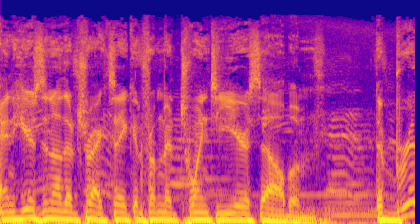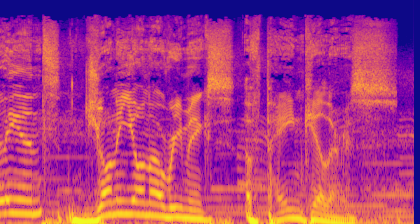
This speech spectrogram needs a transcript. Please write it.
And here's another track taken from their 20 Years album the brilliant Johnny Yono remix of Painkillers.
